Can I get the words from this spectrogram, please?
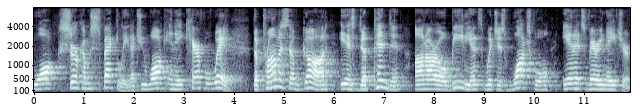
walk circumspectly, that you walk in a careful way. The promise of God is dependent on our obedience, which is watchful in its very nature.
